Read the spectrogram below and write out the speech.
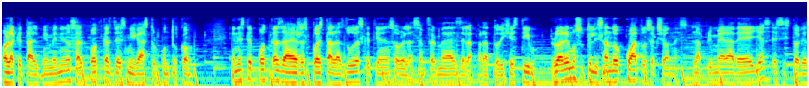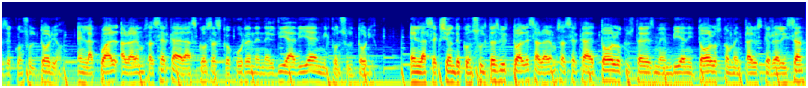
Hola, ¿qué tal? Bienvenidos al podcast de esmigastro.com. En este podcast daré respuesta a las dudas que tienen sobre las enfermedades del aparato digestivo. Lo haremos utilizando cuatro secciones. La primera de ellas es historias de consultorio, en la cual hablaremos acerca de las cosas que ocurren en el día a día en mi consultorio. En la sección de consultas virtuales hablaremos acerca de todo lo que ustedes me envían y todos los comentarios que realizan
